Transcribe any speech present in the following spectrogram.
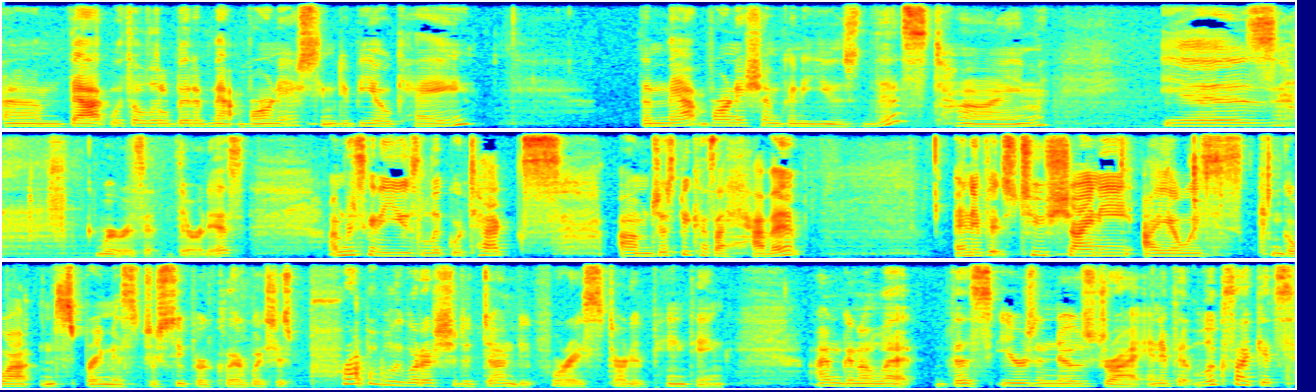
Um, that with a little bit of matte varnish seemed to be okay. The matte varnish I'm going to use this time is, where is it? There it is. I'm just going to use Liquitex um, just because I have it. And if it's too shiny, I always can go out and spray Mr. Super Clear, which is probably what I should have done before I started painting. I'm going to let this ears and nose dry. And if it looks like it's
